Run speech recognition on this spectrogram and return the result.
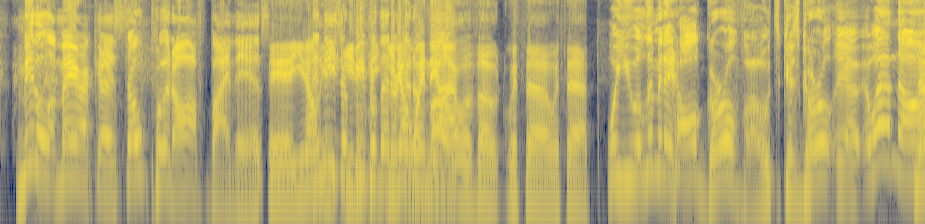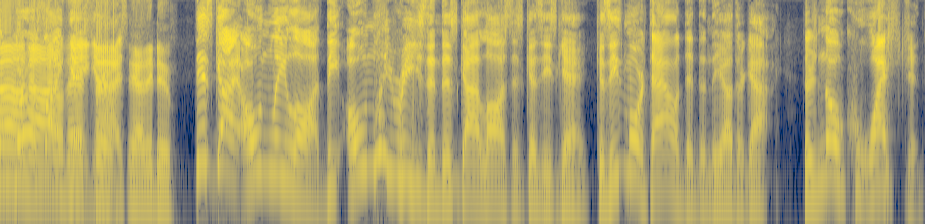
middle America is so put off by this. Yeah, you don't. And these you, are you- people that you are don't gonna win the. Iowa vote with uh with that. Well, you eliminate all girl votes because girl, yeah, well, no, no, girls no, I like don't gay that's guys. true. Yeah, they do. This guy only lost. The only reason this guy lost is because he's gay. Because he's more talented than the other guy. There's no question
